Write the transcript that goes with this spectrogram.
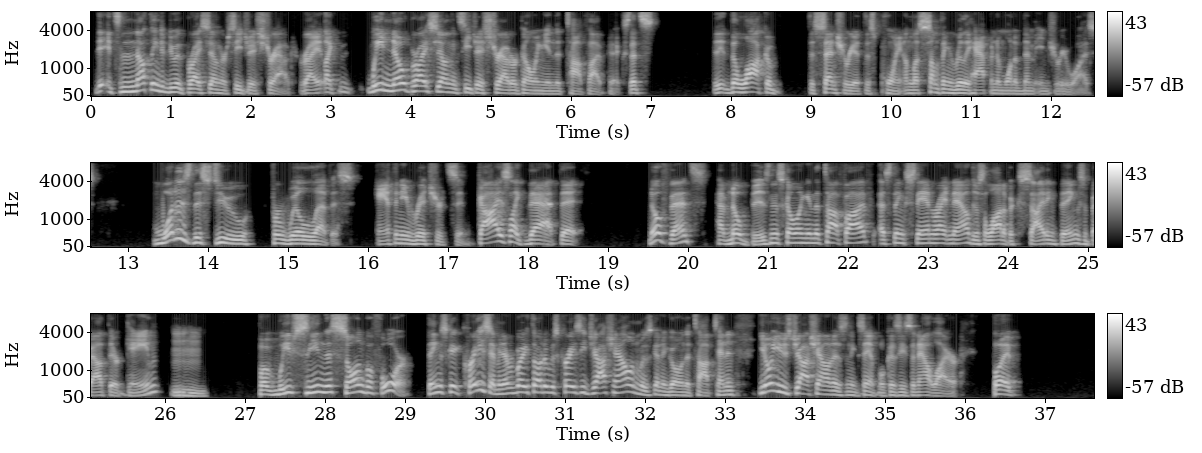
it's nothing to do with Bryce Young or CJ Stroud, right? Like we know Bryce Young and CJ Stroud are going in the top five picks. That's the, the lock of the century at this point, unless something really happened to one of them injury wise. What does this do for Will Levis, Anthony Richardson, guys like that, that no offense, have no business going in the top five as things stand right now? There's a lot of exciting things about their game. Mm-hmm. But we've seen this song before things get crazy. I mean, everybody thought it was crazy. Josh Allen was going to go in the top 10. And you don't use Josh Allen as an example because he's an outlier. But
